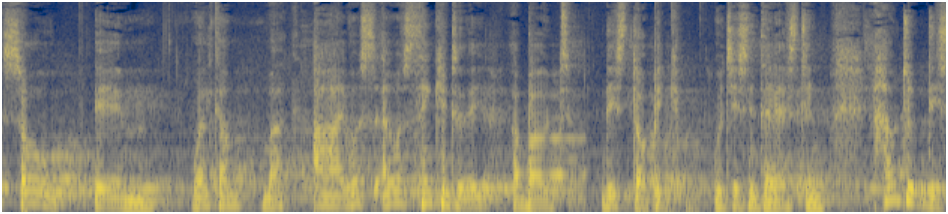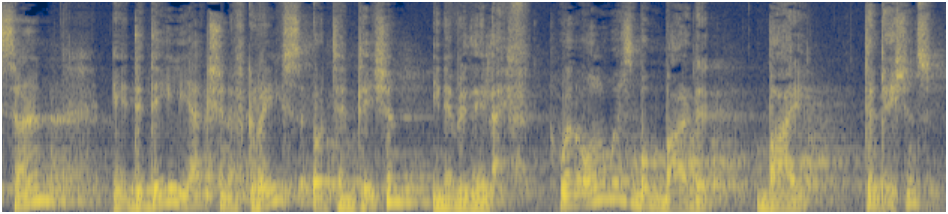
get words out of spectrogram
So, um, welcome back. I was I was thinking today about this topic, which is interesting: how to discern uh, the daily action of grace or temptation in everyday life. We're always bombarded by temptations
